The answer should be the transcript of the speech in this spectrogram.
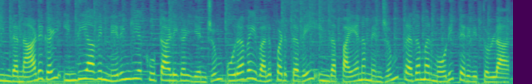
இந்த நாடுகள் இந்தியாவின் நெருங்கிய கூட்டாளிகள் என்றும் உறவை வலுப்படுத்தவே இந்த பயணம் என்றும் பிரதமர் மோடி தெரிவித்துள்ளார்.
